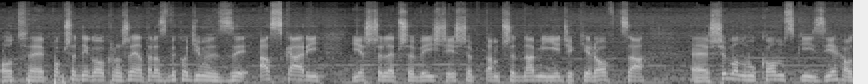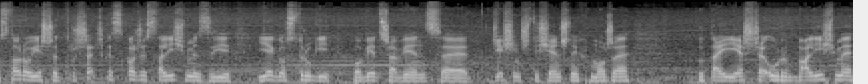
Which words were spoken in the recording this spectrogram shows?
od e, poprzedniego okrążenia. Teraz wychodzimy z Askari. Jeszcze lepsze wyjście, jeszcze tam przed nami jedzie kierowca. E, Szymon Łukomski zjechał z toru, jeszcze troszeczkę skorzystaliśmy z jego strugi powietrza, więc e, 10 tysięcznych może tutaj jeszcze urwaliśmy.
